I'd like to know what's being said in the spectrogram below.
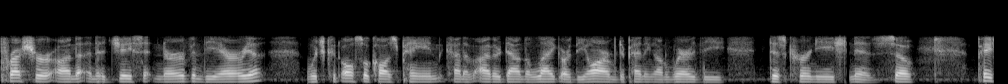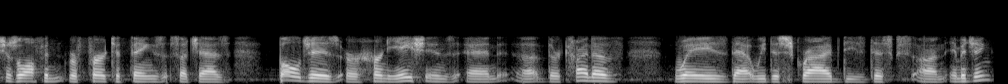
pressure on an adjacent nerve in the area, which could also cause pain kind of either down the leg or the arm, depending on where the disc herniation is. So patients will often refer to things such as bulges or herniations, and uh, they're kind of ways that we describe these discs on imaging.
